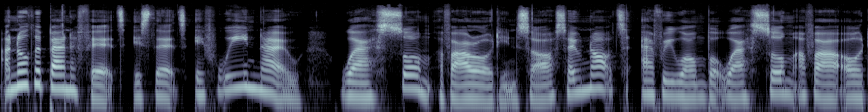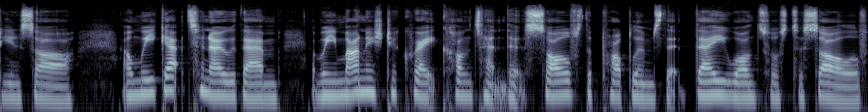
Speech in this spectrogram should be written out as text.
Another benefit is that if we know where some of our audience are, so not everyone, but where some of our audience are, and we get to know them and we manage to create content that solves the problems that they want us to solve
